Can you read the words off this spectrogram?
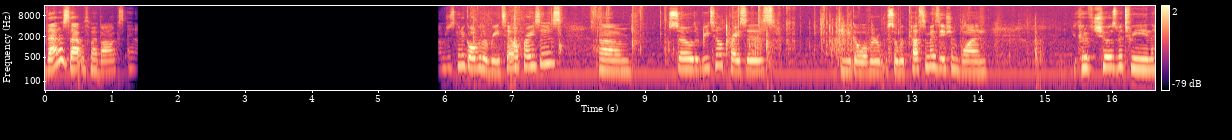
that is that with my box. And I'm just gonna go over the retail prices. Um, so the retail prices, I'm gonna go over. So with customization one, you could have chose between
